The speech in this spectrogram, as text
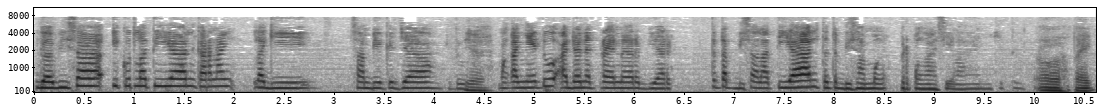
nggak bisa ikut latihan karena lagi sambil kerja gitu. Iya. Makanya itu ada netpreneur biar tetap bisa latihan, tetap bisa berpenghasilan gitu. Oh, baik.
